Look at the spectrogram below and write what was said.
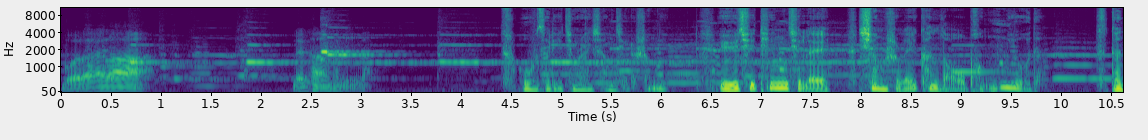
我来了，来看看你们。屋子里竟然响起了声音，语气听起来像是来看老朋友的，但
